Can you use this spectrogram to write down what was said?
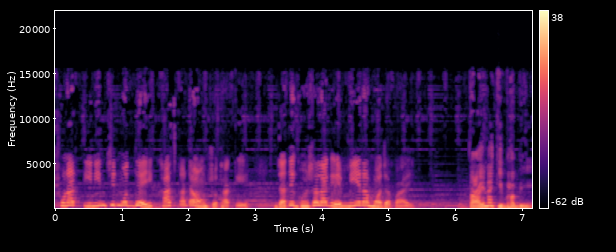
সোনার তিন ইঞ্চির মধ্যেই খাঁজ কাটা অংশ থাকে যাতে ঘষা লাগলে মেয়েরা মজা পায়। তাই নাকি ভাবি?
